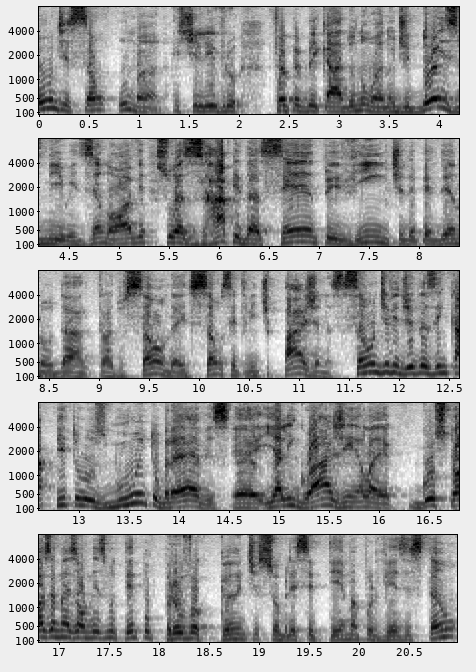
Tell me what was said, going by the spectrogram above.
condição humana. Este livro foi publicado no ano de 2019. Suas rápidas 120, dependendo da tradução, da edição, 120 páginas, são divididas em capítulos muito breves é, e a linguagem ela é gostosa, mas ao mesmo tempo provocante sobre esse tema por vezes tão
